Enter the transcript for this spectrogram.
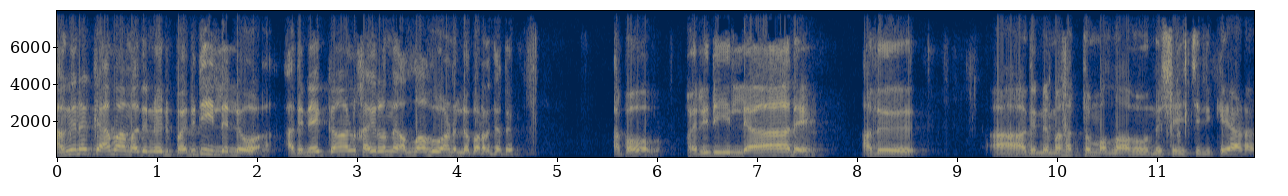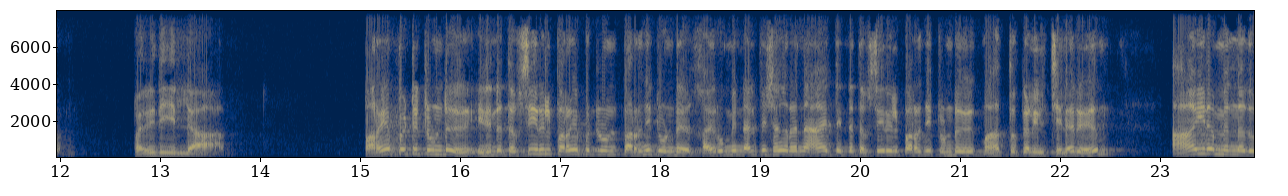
അങ്ങനെയൊക്കെ ആവാം. അതിനൊരു പരിധിയില്ലല്ലോ. അതിനേക്കാൾ ഹൈറെന്ന് അള്ളാഹു ആണല്ലോ പറഞ്ഞത്. അപ്പോ പരിധിയില്ലാതെ അത് ആ അതിന്റെ മഹത്വം അള്ളാഹു നിശ്ചയിച്ചിരിക്കുകയാണ് പരിധിയില്ല. പറയപ്പെട്ടിട്ടുണ്ട് ഇതിന്റെ തഫ്സീറിൽ പറയപ്പെട്ടിട്ടുണ്ട് പറഞ്ഞിട്ടുണ്ട്. ഖൈറുമിൻ അൽഫി ഷഹർ എന്ന ആയത്തിന്റെ തഫ്സീറിൽ പറഞ്ഞിട്ടുണ്ട് മഹത്തുക്കളിൽ ചിലര്. ആയിരം എന്നത്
